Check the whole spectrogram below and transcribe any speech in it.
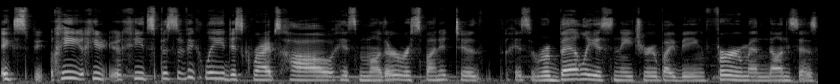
he, he he specifically describes how his mother responded to his rebellious nature by being firm and nonsense.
